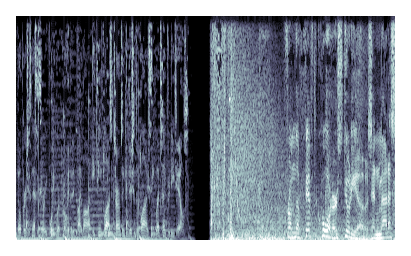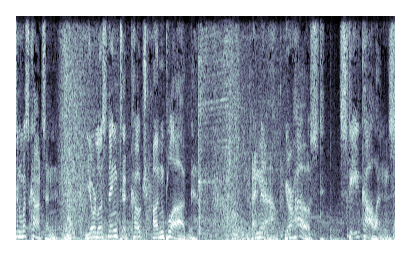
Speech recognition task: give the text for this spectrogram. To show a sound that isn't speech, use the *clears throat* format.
No purchase necessary. Void where prohibited by law. 18 plus terms and conditions apply. See website for details. From the fifth quarter studios in Madison, Wisconsin, you're listening to Coach Unplugged. And now, your host, Steve Collins.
